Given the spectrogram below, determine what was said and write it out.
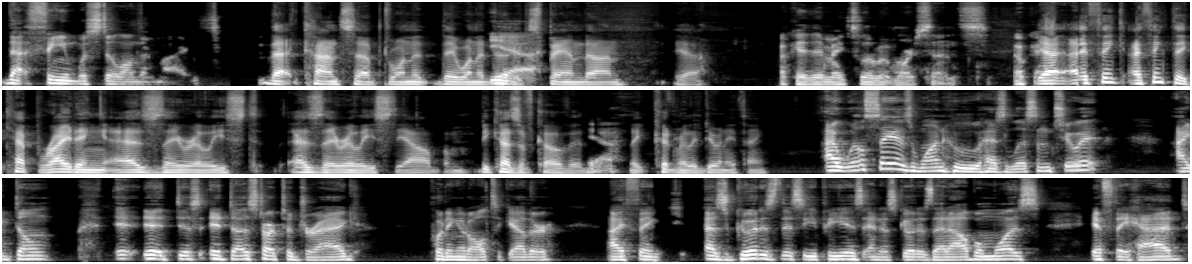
that theme was still on their minds. That concept wanted they wanted to Yeah. expand on. Yeah. Okay, that makes a little bit more sense. Okay, Yeah, I think I think they kept writing as they released as they released the album because of COVID. Yeah. They couldn't really do anything. I will say as one who has listened to it, I don't it it dis, it does start to drag putting it all together. I think as good as this EP is and as good as that album was, if they had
